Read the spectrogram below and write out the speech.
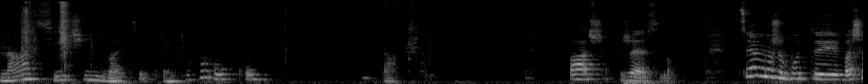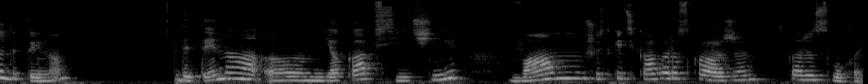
на січень 23-го року. Так. Паш жезлов. Це може бути ваша дитина. Дитина, ем, яка в січні вам щось таке цікаве розкаже. Скаже, слухай.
